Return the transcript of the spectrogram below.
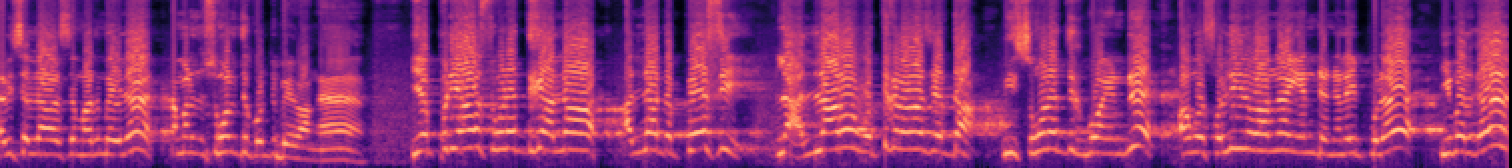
நபி ஸல்லல்லாஹு அலைஹி மறுமையில நம்ம அந்த கொண்டு போய்வாங்க. எப்படியாவது சுவனத்துக்கு அல்லா அல்லாட்ட பேசி இல்ல அல்லாவே ஒத்துக்கிறதா சேர்த்தான். நீ சுவனத்துக்கு போ என்று அவங்க சொல்லிடுவாங்க என்ற நினைப்புல இவர்கள்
